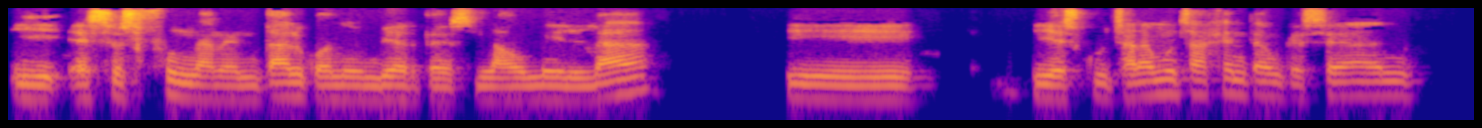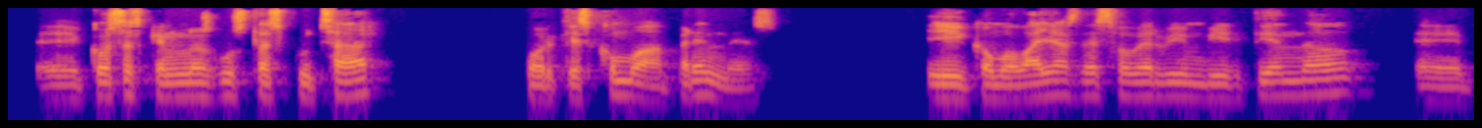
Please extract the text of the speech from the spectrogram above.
y eso es fundamental cuando inviertes, la humildad y, escuchar a mucha gente, aunque sean eh, cosas que no nos gusta escuchar, porque es como aprendes. Y como vayas de soberbio invirtiendo, eh,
